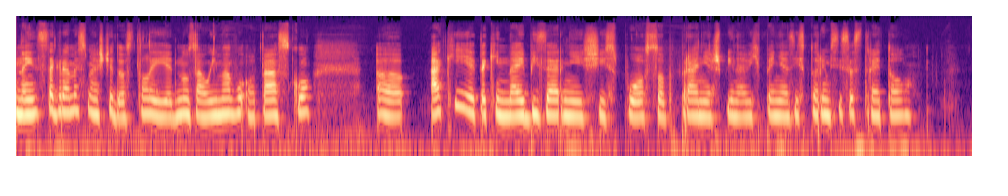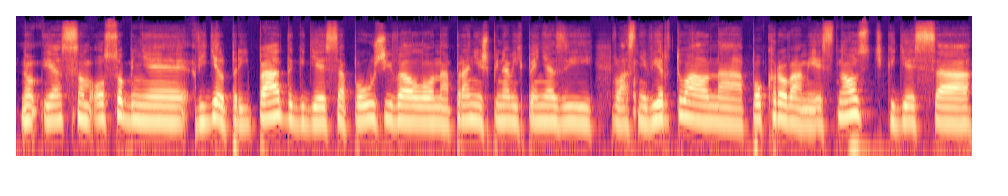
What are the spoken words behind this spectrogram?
Na Instagrame sme ešte dostali jednu zaujímavú otázku. Uh, aký je taký najbizarnejší spôsob prania špinavých peňazí, s ktorým si sa stretol? No ja som osobne videl prípad, kde sa používalo na pranie špinavých peňazí vlastne virtuálna pokrová miestnosť, kde sa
